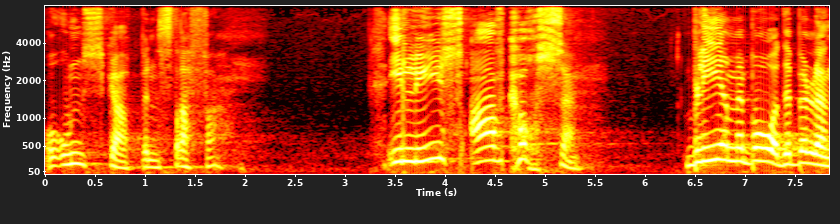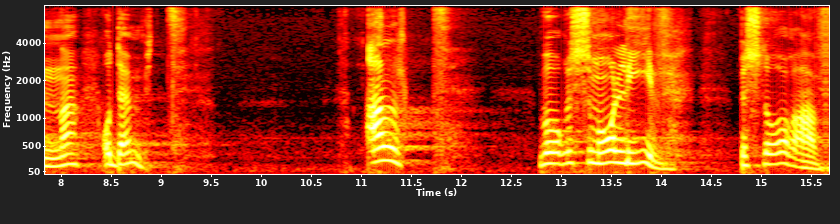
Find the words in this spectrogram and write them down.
og ondskapen straffa. I lys av korset blir vi både belønna og dømt. Alt våre små liv består av,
